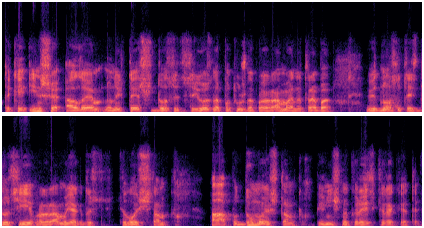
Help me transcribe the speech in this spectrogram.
таке інше, але у них теж досить серйозна, потужна програма, і не треба відноситись до цієї програми як до чогось там. А, подумаєш, там північно-корейські ракети.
